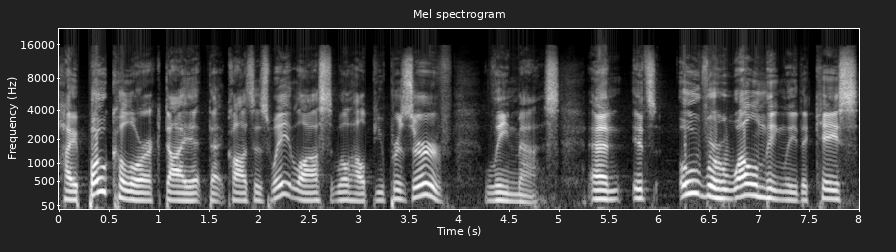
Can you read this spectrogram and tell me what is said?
hypocaloric diet that causes weight loss, will help you preserve lean mass. And it's overwhelmingly the case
